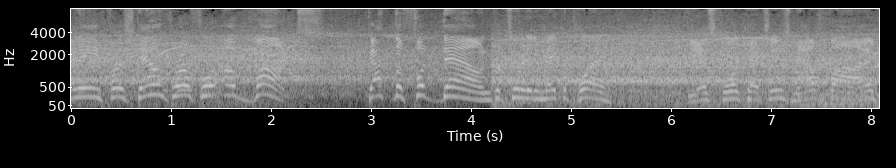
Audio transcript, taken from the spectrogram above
And a first down throw for Avant. Got the foot down. Opportunity to make a play. He has four catches, now five.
